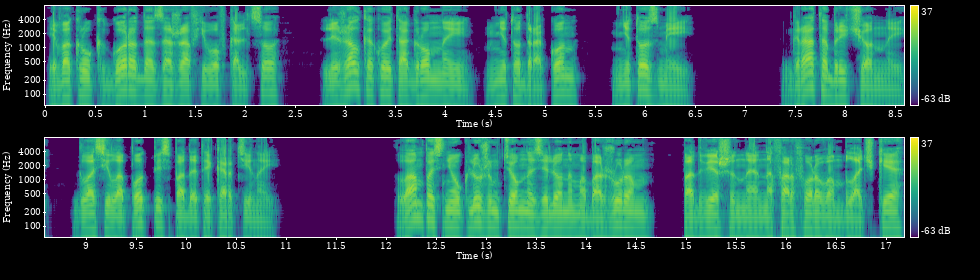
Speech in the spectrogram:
и вокруг города, зажав его в кольцо, лежал какой-то огромный не то дракон, не то змей. «Град обреченный», — гласила подпись под этой картиной. Лампа с неуклюжим темно-зеленым абажуром, подвешенная на фарфоровом блочке,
